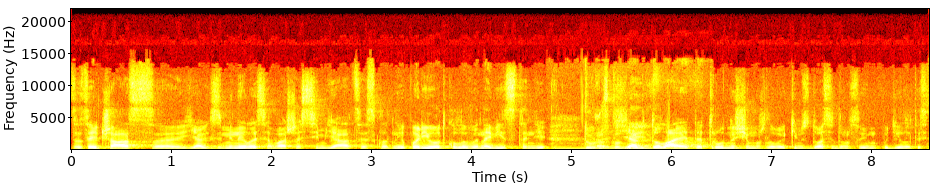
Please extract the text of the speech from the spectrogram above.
За цей час е, як змінилася ваша сім'я? Це складний період, коли ви на відстані. Дуже Е, складний. Як долаєте труднощі, можливо, якимсь досвідом своїм поділитися?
